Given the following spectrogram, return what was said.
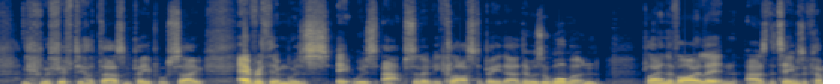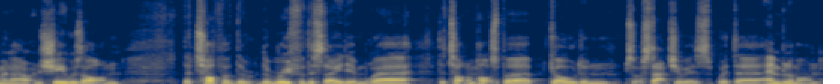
with fifty odd thousand people. So everything was it was absolutely class to be there. There was a woman playing the violin as the teams were coming out, and she was on the top of the the roof of the stadium where the Tottenham Hotspur golden sort of statue is with their emblem on.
